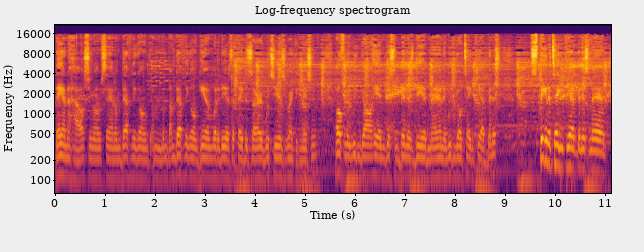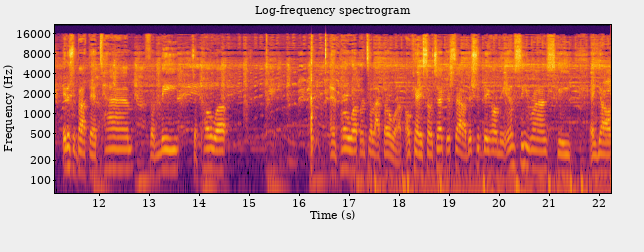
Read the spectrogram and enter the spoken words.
They in the house, you know what I'm saying? I'm definitely going to I'm, I'm definitely to give them what it is that they deserve, which is recognition. Hopefully we can go ahead and get some business did, man, and we can go take care of business. Speaking of taking care of business, man, it is about that time for me to pull up and pull up until I throw up. Okay, so check this out. This is big homie MC Ron-Skii. And y'all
